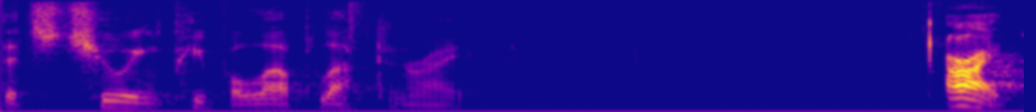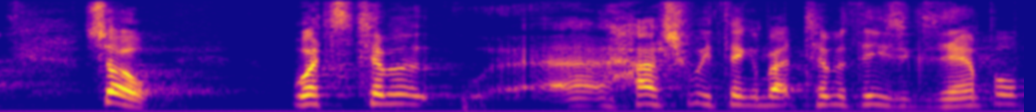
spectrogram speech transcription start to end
that's chewing people up left and right. All right, so what's Tim- uh, how should we think about Timothy's example?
